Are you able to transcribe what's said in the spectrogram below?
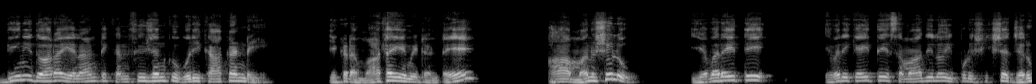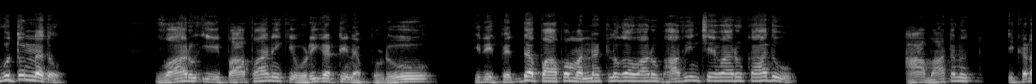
దీని ద్వారా ఎలాంటి కన్ఫ్యూజన్కు గురి కాకండి. ఇక్కడ మాట ఏమిటంటే ఆ మనుషులు ఎవరైతే ఎవరికైతే సమాధిలో ఇప్పుడు శిక్ష జరుగుతున్నదో వారు ఈ పాపానికి ఒడిగట్టినప్పుడు ఇది పెద్ద పాపం అన్నట్లుగా వారు భావించేవారు కాదు. ఆ మాటను ఇక్కడ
